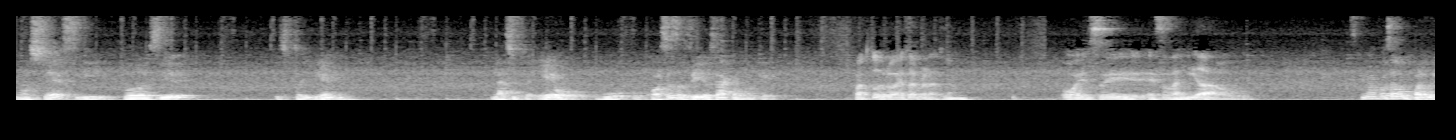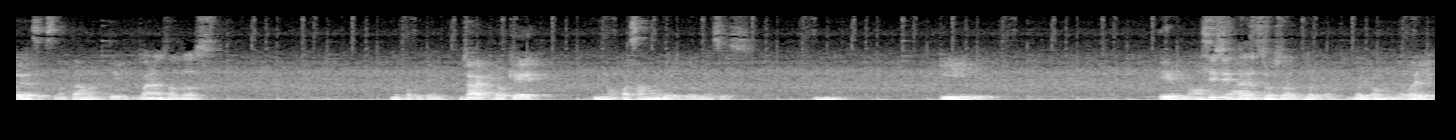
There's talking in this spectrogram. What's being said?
no sé si puedo decir, estoy bien, la superé o, o- o cosas así, o sea, como que ¿Cuánto duró esa relación? O ese, esa salida, o es que me ha pasado un par de veces, no te voy a mentir, bueno, esos dos. muy poco tiempo. O sea, creo que no pasamos de los dos meses. Y. Y no, Sí, o sea, esto destrozó. dolió, dolió, me duele.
